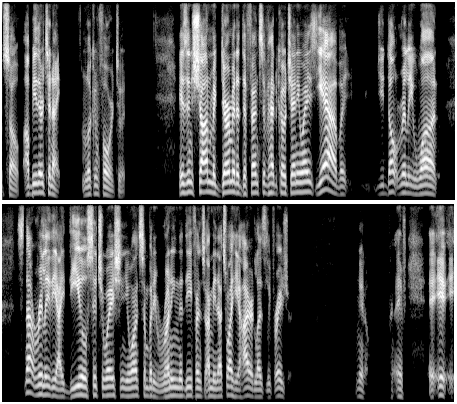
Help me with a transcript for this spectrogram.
So i'll be there tonight. I'm looking forward to it. Isn't sean mcdermott a defensive head coach anyways? Yeah but you don't really want it's not really the ideal situation. You want somebody running the defense. I mean, that's why he hired Leslie Frazier. You know, if, if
